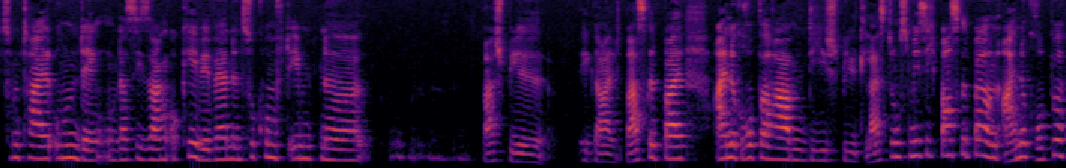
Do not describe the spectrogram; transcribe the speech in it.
zum Teil umdenken, dass sie sagen, okay, wir werden in Zukunft eben eine Beispiel, egal, Basketball, eine Gruppe haben, die spielt leistungsmäßig Basketball und eine Gruppe,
